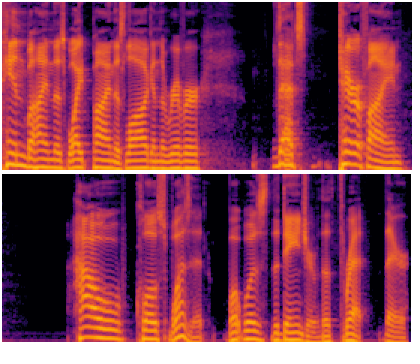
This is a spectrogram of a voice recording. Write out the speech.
pinned behind this white pine, this log in the river. That's terrifying. How close was it? What was the danger, the threat there?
